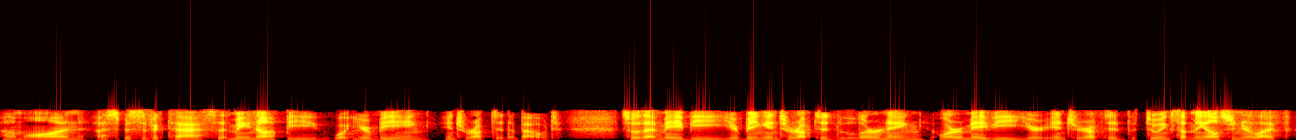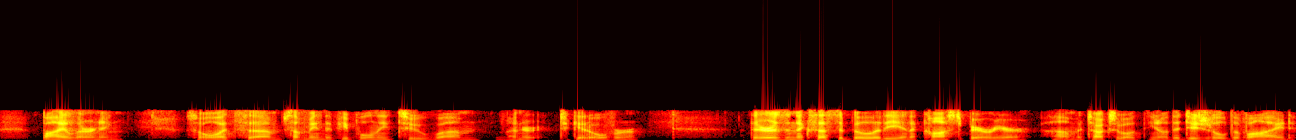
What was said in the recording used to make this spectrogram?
um, on a specific task that may not be what you're being interrupted about. So that maybe you're being interrupted learning, or maybe you're interrupted doing something else in your life by learning. So it's um, something that people need to um, under, to get over. There is an accessibility and a cost barrier. Um, it talks about you know the digital divide.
